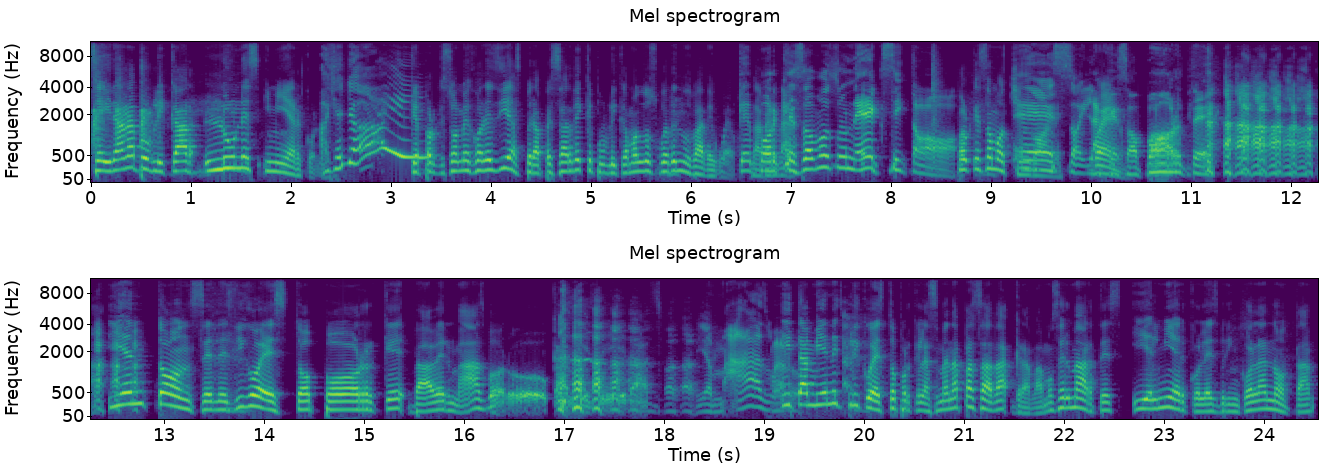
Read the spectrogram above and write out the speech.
se irán a publicar lunes y miércoles. Ay, ay, ay. Que porque son mejores días, pero a pesar de que publicamos los jueves nos va de huevo. Que la porque verdad. somos un éxito. Porque somos chingones. Eso, y la Bueno. que soporte. Y entonces les digo esto porque va a haber más borucas. Todavía más, güey. y también explico esto porque la semana pasada grabamos el martes y el miércoles brincó la nota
